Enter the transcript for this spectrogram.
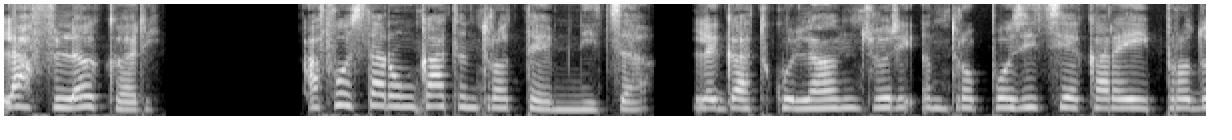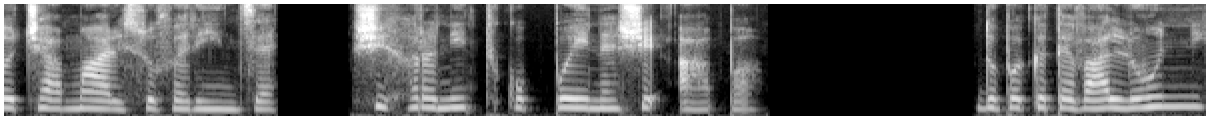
La flăcări! A fost aruncat într-o temniță, legat cu lanțuri într-o poziție care îi producea mari suferințe și hrănit cu pâine și apă. După câteva luni,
